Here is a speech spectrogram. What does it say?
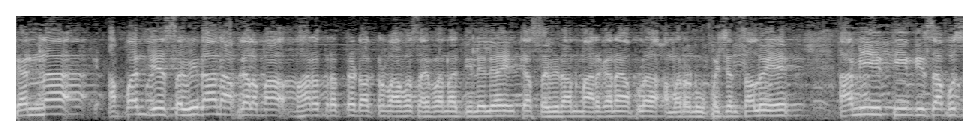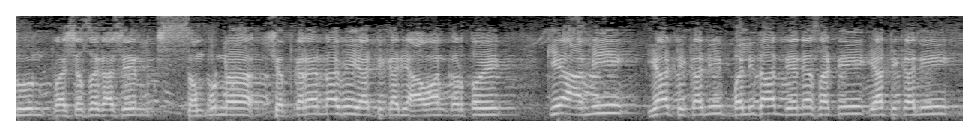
त्यांना आपण जे संविधान आपल्याला बा- भारतरत्न डॉक्टर बाबासाहेबांना दिलेले आहे त्या संविधान मार्गाने आपलं आमरण उपोषण चालू आहे. आम्ही तीन दिवसापासून प्रशासक असेल संपूर्ण शेतकऱ्यांना बी या ठिकाणी आवाहन करतोय की आम्ही या ठिकाणी बलिदान देण्यासाठी या ठिकाणी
